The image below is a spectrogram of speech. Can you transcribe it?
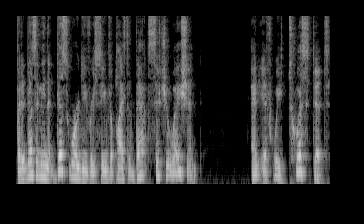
but it doesn't mean that this word you've received applies to that situation. And if we twist it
